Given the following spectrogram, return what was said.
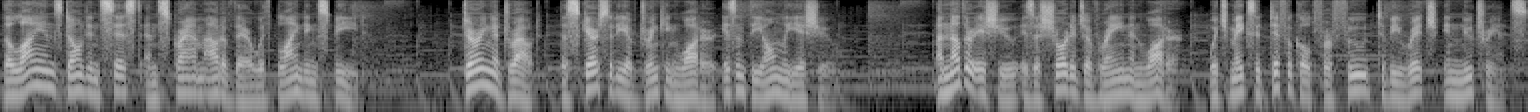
The lions don't insist and scram out of there with blinding speed. During a drought, the scarcity of drinking water isn't the only issue. Another issue is a shortage of rain and water, which makes it difficult for food to be rich in nutrients.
